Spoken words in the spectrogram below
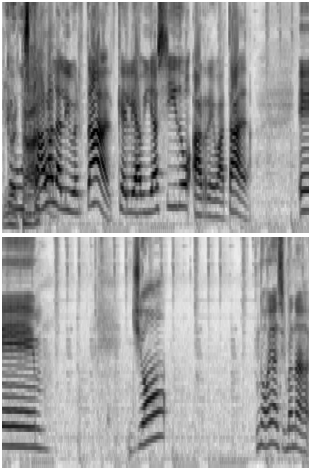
que buscaba la libertad, que le había sido arrebatada. Eh, yo no voy a decir más nada.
